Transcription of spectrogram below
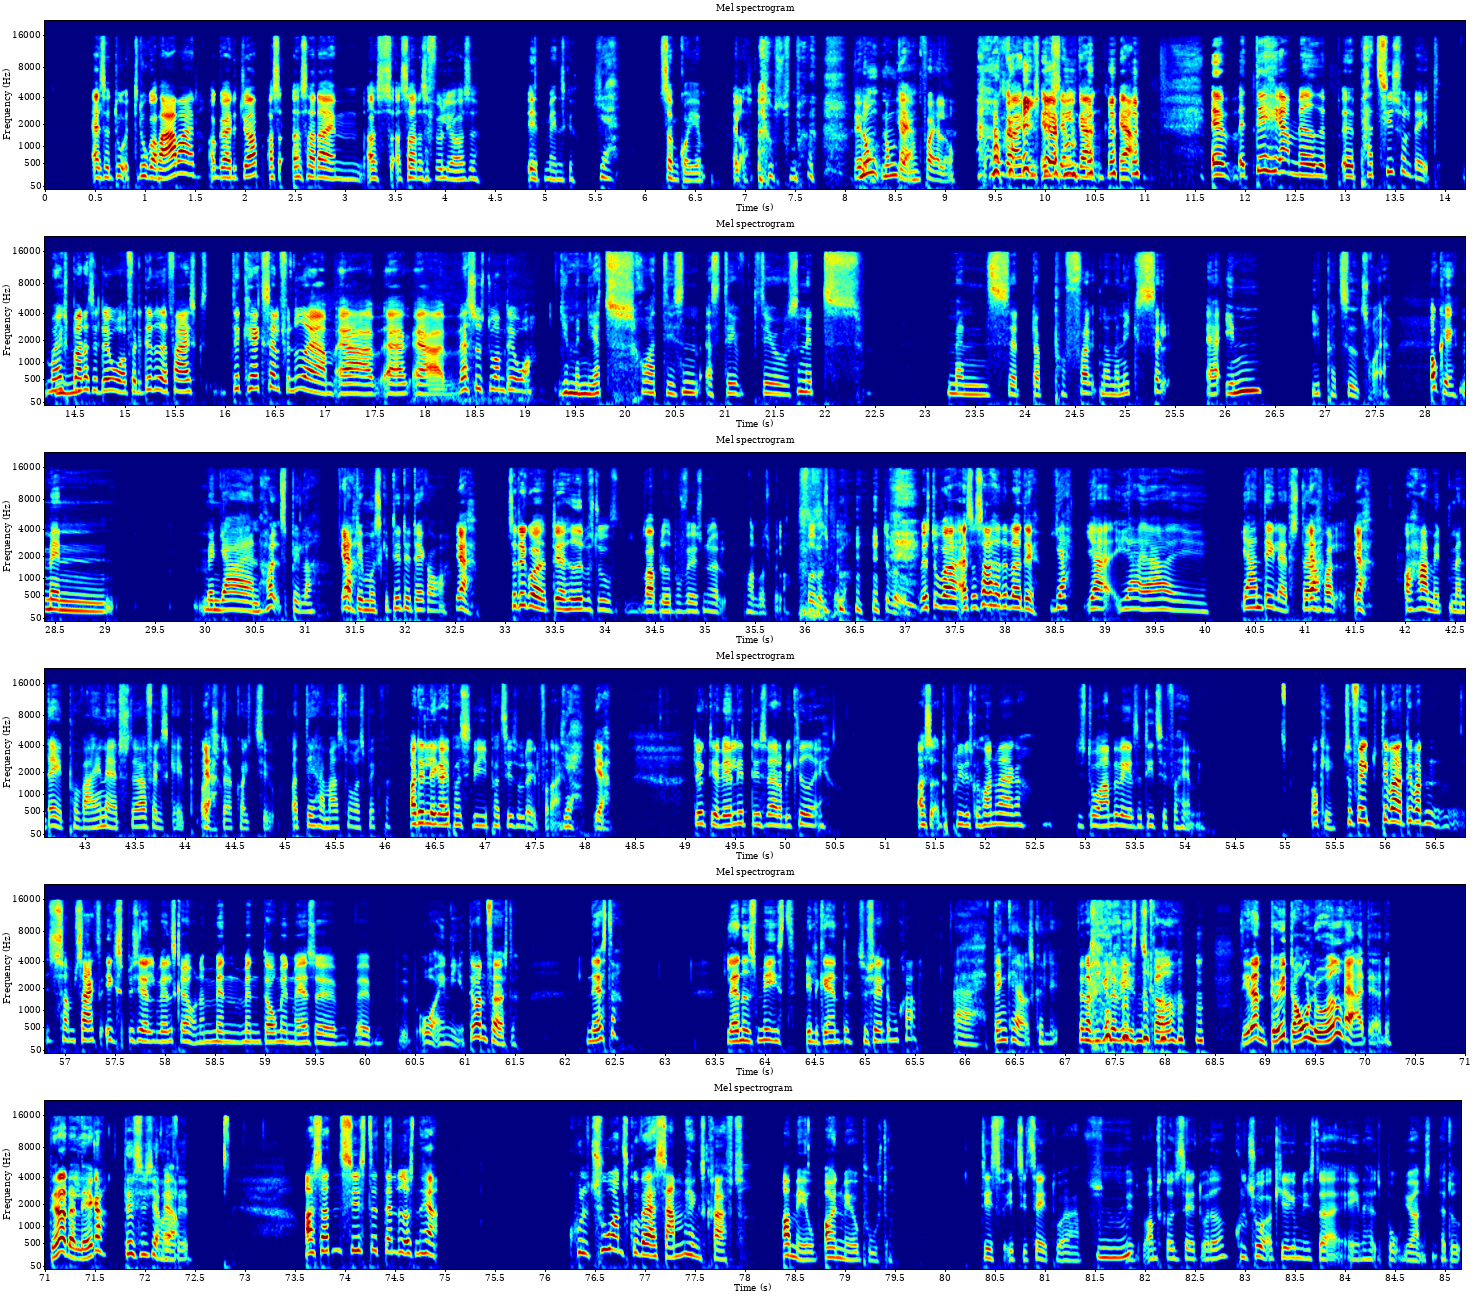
altså du, du går på arbejde og gør dit job, og så, og så, er, der en, og, så, og så er der selvfølgelig også et menneske, Ja. som går hjem. Eller, Nogle, nogle ja. gange får jeg lov. Nogle gange, en sjældent gang. Ja. Øh, det her med øh, partisoldat, må jeg ikke Mhm. spørge dig til det ord, for det ved jeg faktisk, det kan jeg ikke selv finde ud af, om er, er, er, hvad synes du om det ord? Jamen, jeg tror, det er sådan, altså det, det er jo sådan et, man sætter på folk, når man ikke selv er inde i partiet, tror jeg. Okay, Men, men jeg er en holdspiller, Ja. ja. og det er måske det, det dækker over. så det kunne det have heddet, hvis du var blevet professionel håndboldspiller, fodboldspiller. det ved du. Hvis du var, altså så havde det været det. Ja, jeg, jeg, er, øh, jeg er en del af et større Ja, hold, ja. og har mit mandat på vegne af et større fællesskab og Ja. et større kollektiv. Og det har jeg meget stor respekt for. Og det ligger i parti, i partisoldat for dig. Ja. ja. Dygtig og vældig, det er svært at blive ked af. Og så det politiske håndværker, de store armbevægelser, de er til forhandling. Okay, så fik, det, var, det var den, som sagt, ikke specielt velskrevne, men, men dog med en masse øh, ord ind i. Det var den første. Næste. Landets mest elegante socialdemokrat. Ah, den kan jeg også godt lide. Den har Weekendavisen skrevet. Det er da det er dog noget. Ja, det er det. Den er da lækker. Det synes jeg meget Ja. fedt. Og så den sidste, den lyder sådan her. Kulturen skulle være sammenhængskraft og, mave, og en mavepuster. Det er et citat, du har, Mhm. mm. et omskrevet citat, du har lavet. Kultur- og kirkeminister Ane Halsbo Jørgensen er død.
